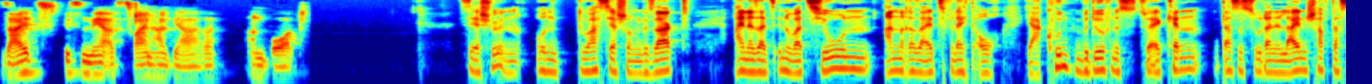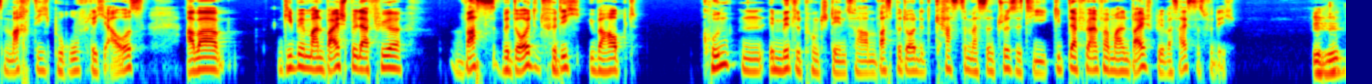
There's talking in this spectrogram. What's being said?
seit bisschen mehr als zweieinhalb Jahre an Bord. Sehr schön. Und du hast ja schon gesagt, einerseits Innovation, andererseits vielleicht auch ja Kundenbedürfnisse zu erkennen. Das ist so deine Leidenschaft, das macht dich beruflich aus. Aber gib mir mal ein Beispiel dafür, was bedeutet für dich überhaupt Kunden im Mittelpunkt stehen zu haben? Was bedeutet Customer Centricity? Gib dafür einfach mal ein Beispiel. Was heißt das für dich? Mhm.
